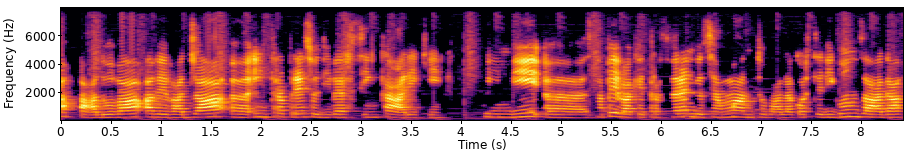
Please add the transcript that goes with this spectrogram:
a Padova aveva già eh, intrapreso diversi incarichi, quindi eh, sapeva che trasferendosi a Mantova alla corte di Gonzaga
